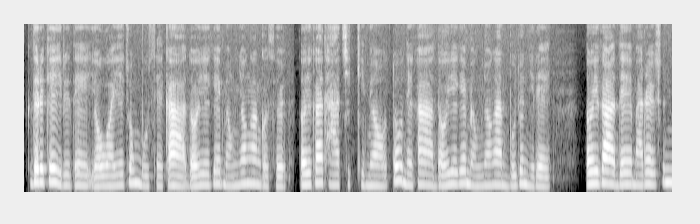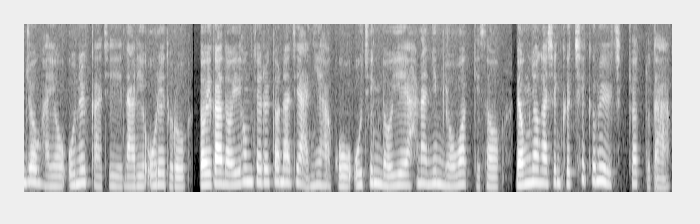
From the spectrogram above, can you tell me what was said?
그들에게 이르되 여호와의 종 모세가 너희에게 명령한 것을 너희가 다 지키며 또 내가 너희에게 명령한 모든 일에 너희가 내 말을 순종하여 오늘까지 날이 오래도록 너희가 너희 형제를 떠나지 아니하고 오직 너희의 하나님 여호와께서 명령하신 그 책임을 지켰도다.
